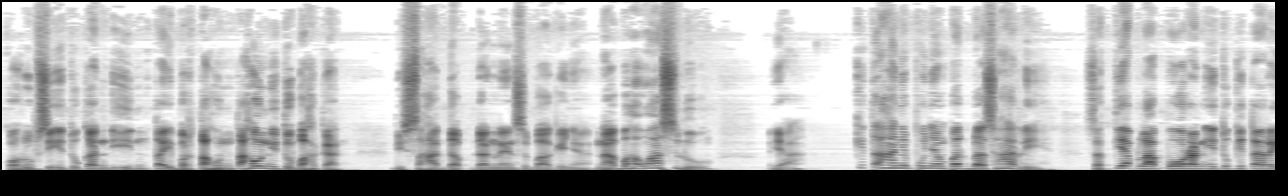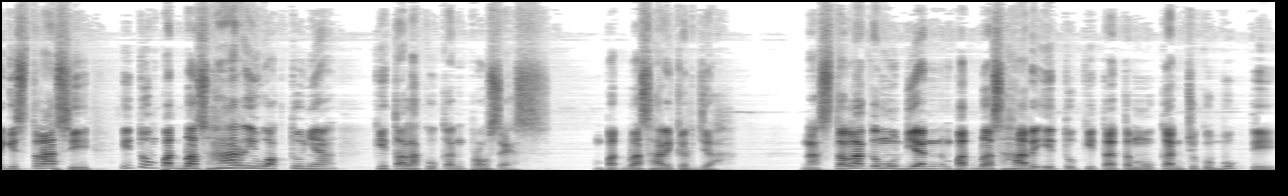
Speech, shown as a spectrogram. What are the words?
korupsi itu kan diintai bertahun-tahun itu bahkan disadap dan lain sebagainya. Nah Bawaslu ya kita hanya punya 14 hari. Setiap laporan itu kita registrasi, itu 14 hari waktunya kita lakukan proses. 14 hari kerja. Nah setelah kemudian 14 hari itu kita temukan cukup bukti,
